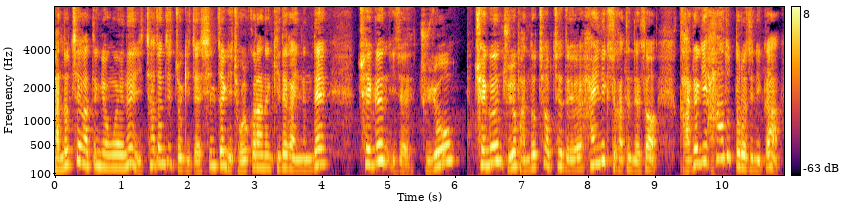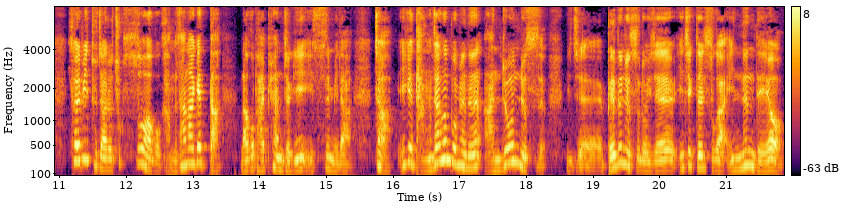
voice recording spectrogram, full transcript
반도체 같은 경우에는 2차 전지 쪽이 이제 실적이 좋을 거라는 기대가 있는데 최근 이제 주요 최근 주요 반도체 업체들 하이닉스 같은 데서 가격이 하도 떨어지니까 설비 투자를 축소하고 감산하겠다. 라고 발표한 적이 있습니다. 자, 이게 당장은 보면은 안 좋은 뉴스, 이제 배드 뉴스로 이제 인식될 수가 있는데요.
